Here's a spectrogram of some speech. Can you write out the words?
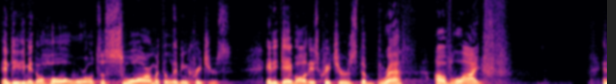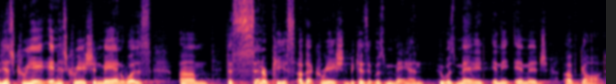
Indeed, He made the whole world to swarm with the living creatures. And He gave all these creatures the breath of life. And his crea- in His creation, man was um, the centerpiece of that creation because it was man who was made in the image of God.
